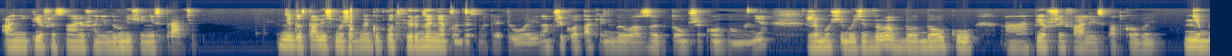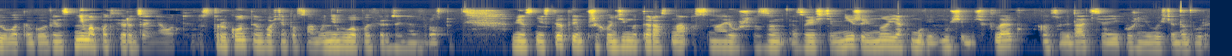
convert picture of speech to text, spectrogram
ani pierwszy scenariusz, ani drugi się nie sprawdził. Nie dostaliśmy żadnego potwierdzenia powiedzmy tej teorii. Na przykład tak jak była z tą przekątną, no nie? Że musi być wzrost do dołku pierwszej fali spadkowej. Nie było tego, więc nie ma potwierdzenia. Od, z trójkątem właśnie to samo, nie było potwierdzenia wzrostu. Więc niestety przechodzimy teraz na scenariusz z zejściem niżej. No i jak mówię, musi być flat, konsolidacja i później wyjście do góry.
